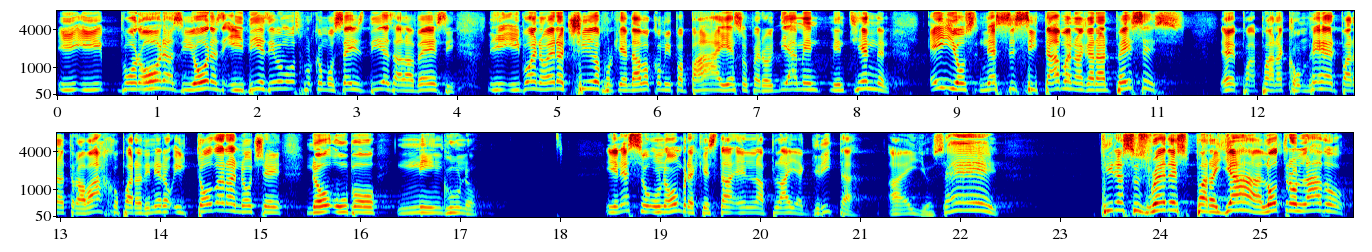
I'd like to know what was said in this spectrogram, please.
y, por horas y horas y días íbamos por como seis días a la vez y, bueno era chido porque andaba con mi papá y eso pero ya me, entienden ellos necesitaban agarrar peces eh, para comer para trabajo para dinero y toda la noche no hubo ninguno. Y en eso un hombre que está en la playa grita a ellos hey tira sus redes para allá al otro lado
